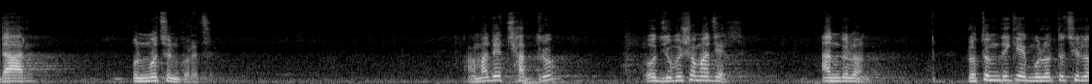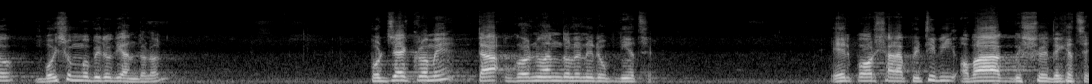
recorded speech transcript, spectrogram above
দ্বার উন্মোচন করেছে। আমাদের ছাত্র ও যুব সমাজের আন্দোলন প্রথম দিকে মূলত ছিল বৈষম্য বিরোধী আন্দোলন। পর্যায়ক্রমে তা গণ আন্দোলনের রূপ নিয়েছে। এরপর সারা পৃথিবী অবাক বিস্ময়ে দেখেছে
